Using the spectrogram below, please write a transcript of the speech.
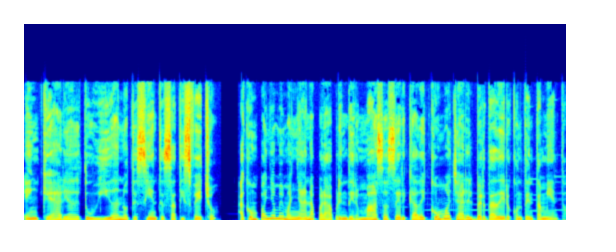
¿En qué área de tu vida no te sientes satisfecho? Acompáñame mañana para aprender más acerca de cómo hallar el verdadero contentamiento.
